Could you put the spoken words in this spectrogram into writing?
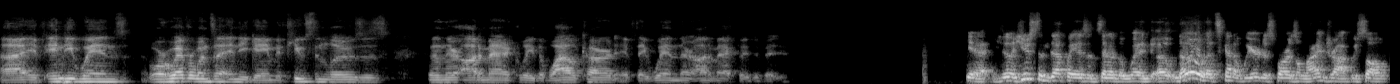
uh, if Indy wins or whoever wins that Indy game, if Houston loses, then they're automatically the wild card. If they win, they're automatically division. Yeah, Houston definitely has incentive to win. Uh, one that's kind of weird as far as a line drop. We saw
